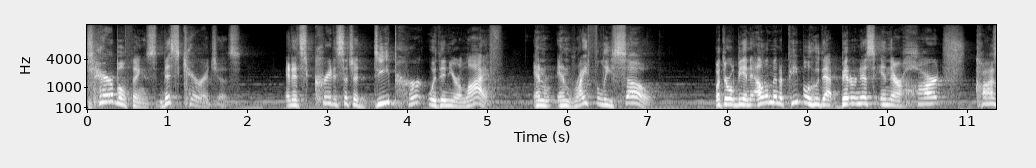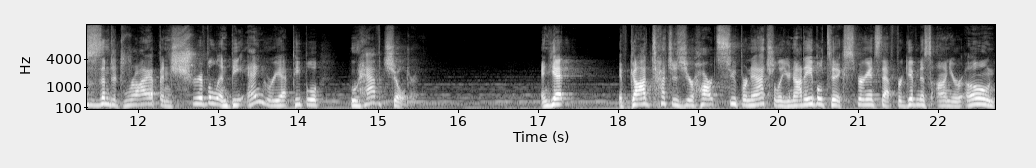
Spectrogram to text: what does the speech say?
terrible things, miscarriages, and it's created such a deep hurt within your life, and, and rightfully so. But there will be an element of people who that bitterness in their heart causes them to dry up and shrivel and be angry at people who have children. And yet, if God touches your heart supernaturally, you're not able to experience that forgiveness on your own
